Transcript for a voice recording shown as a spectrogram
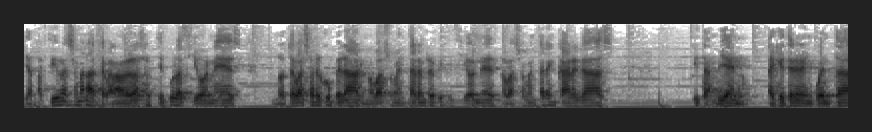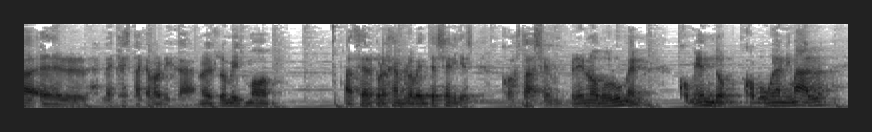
y a partir de una semana te van a dar las articulaciones, no te vas a recuperar, no vas a aumentar en repeticiones, no vas a aumentar en cargas. Y también hay que tener en cuenta la ingesta calórica. No es lo mismo hacer, por ejemplo, 20 series cuando estás en pleno volumen, comiendo como un animal,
